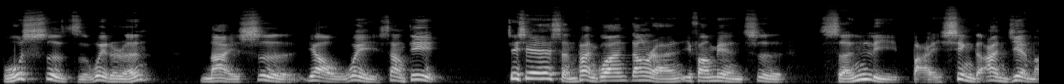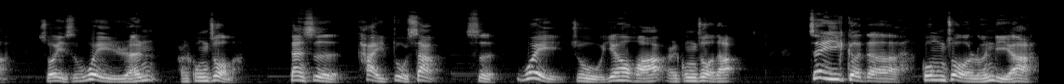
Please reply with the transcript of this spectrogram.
不是只为了人，乃是要为上帝。这些审判官当然一方面是审理百姓的案件嘛，所以是为人而工作嘛。但是态度上是为主耶和华而工作的。这一个的工作伦理啊。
